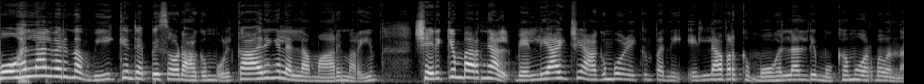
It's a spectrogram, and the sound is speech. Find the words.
മോഹൻലാൽ വരുന്ന വീക്കെൻഡ് എപ്പിസോഡ് ആകുമ്പോൾ കാര്യങ്ങളെല്ലാം മാറി മറിയും. ശരിക്കും പറഞ്ഞാൽ വെള്ളിയാഴ്ച ആകുമ്പോഴേക്കും തന്നെ എല്ലാവർക്കും മോഹൻലാലിന്റെ മുഖം ഓർമ്മ വന്ന്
